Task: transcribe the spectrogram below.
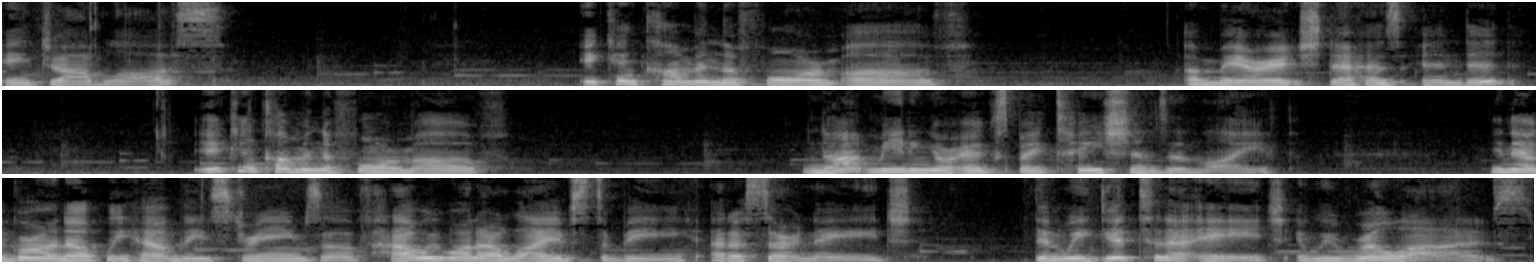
a job loss. It can come in the form of a marriage that has ended. It can come in the form of not meeting your expectations in life. You know, growing up, we have these dreams of how we want our lives to be at a certain age. Then we get to that age and we realize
